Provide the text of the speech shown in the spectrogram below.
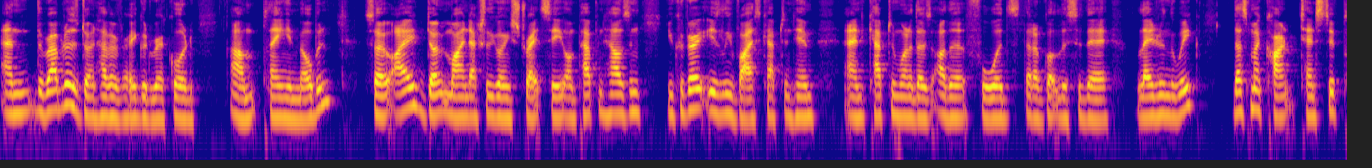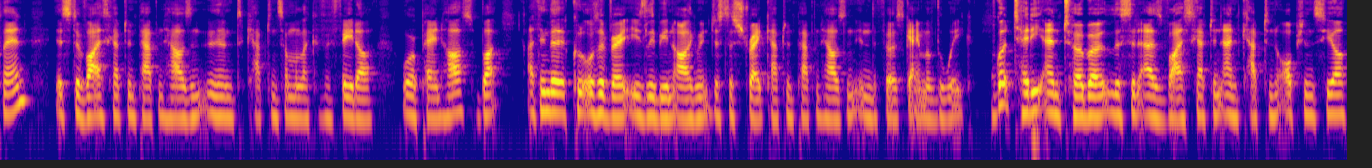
And the Rabbitohs don't have a very good record um, playing in Melbourne. So I don't mind actually going straight C on Papenhuyzen. You could very easily vice captain him and captain one of those other forwards that I've got listed there later in the week. That's my current tentative plan, is to vice captain Papenhuyzen and then to captain someone like a Fifita or a Haas. But I think there could also very easily be an argument just to straight captain Papenhuyzen in the first game of the week. I've got Teddy and Turbo listed as vice captain and captain options here.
